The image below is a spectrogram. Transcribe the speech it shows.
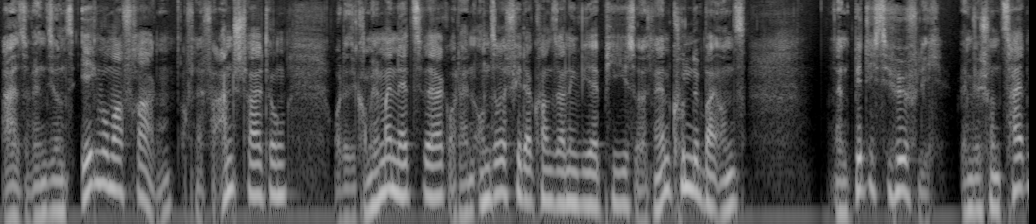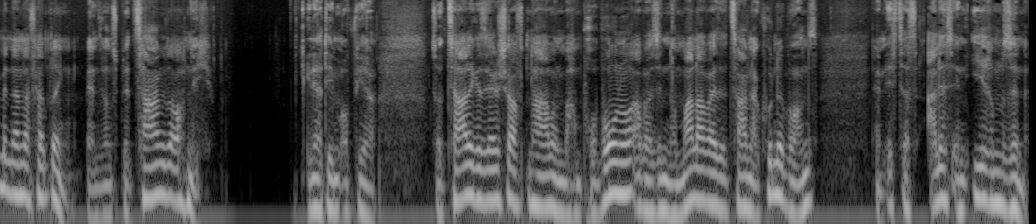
Also, wenn Sie uns irgendwo mal fragen, auf einer Veranstaltung oder Sie kommen in mein Netzwerk oder in unsere Feder Consulting VIPs oder es wäre ein Kunde bei uns, dann bitte ich Sie höflich, wenn wir schon Zeit miteinander verbringen, wenn Sie uns bezahlen oder auch nicht, je nachdem, ob wir soziale Gesellschaften haben und machen Pro Bono, aber sind normalerweise zahlender Kunde bei uns, dann ist das alles in Ihrem Sinne.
